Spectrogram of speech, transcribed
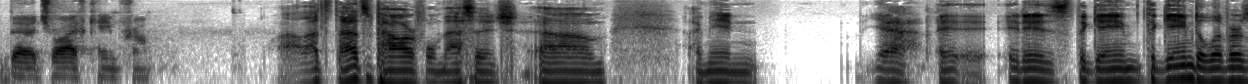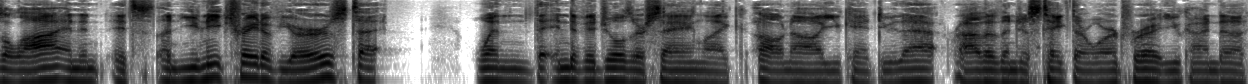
the drive came from. Wow, that's that's a powerful message. Um, I mean, Yeah, it, it is the game. The game delivers a lot, and it's a unique trait of yours to when the individuals are saying like, "Oh no, you can't do that," rather than just take their word for it. You kind of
